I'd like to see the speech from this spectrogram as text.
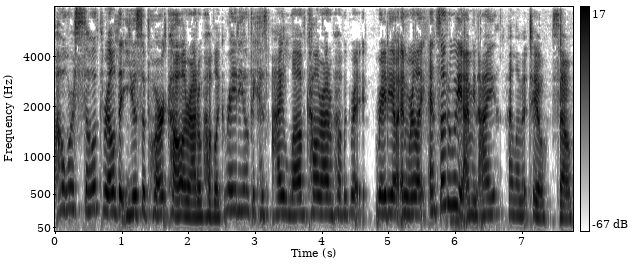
"Oh, we're so thrilled that you support Colorado Public Radio because I love Colorado Public Ra- Radio," and we're like, and so do we. I mean, I I love it too. So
